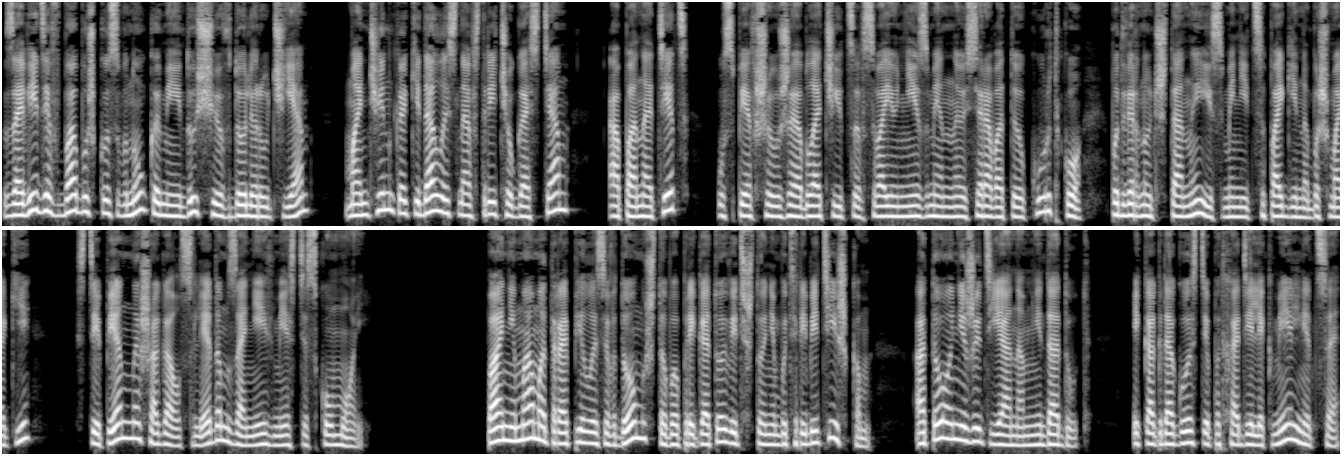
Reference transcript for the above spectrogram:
Завидев бабушку с внуками, идущую вдоль ручья, Манчинка кидалась навстречу гостям, а пан-отец, успевший уже облачиться в свою неизменную сероватую куртку, подвернуть штаны и сменить сапоги на башмаки, степенно шагал следом за ней вместе с кумой. Пани-мама торопилась в дом, чтобы приготовить что-нибудь ребятишкам, а то они житья нам не дадут. И когда гости подходили к мельнице,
